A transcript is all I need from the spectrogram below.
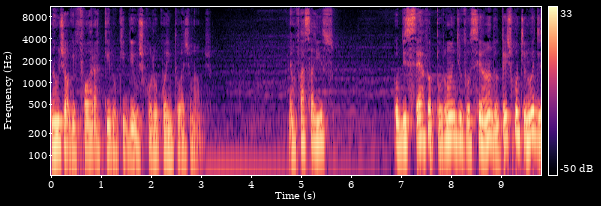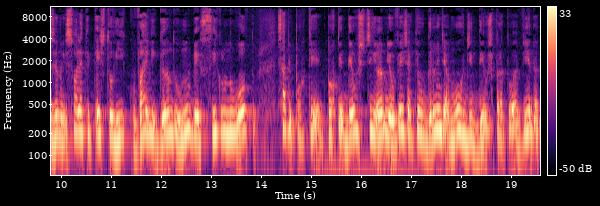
Não jogue fora aquilo que Deus colocou em tuas mãos. Não faça isso. Observa por onde você anda. O texto continua dizendo isso. Olha que texto rico. Vai ligando um versículo no outro. Sabe por quê? Porque Deus te ama. Eu vejo aqui o grande amor de Deus para a tua vida.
